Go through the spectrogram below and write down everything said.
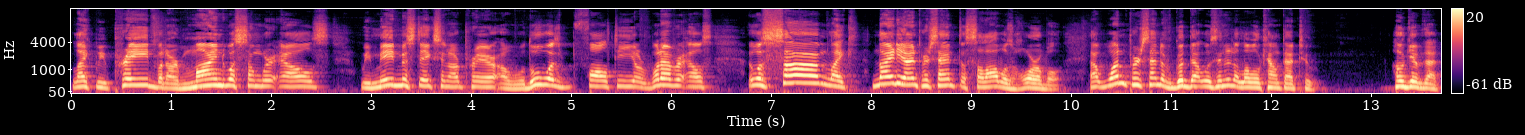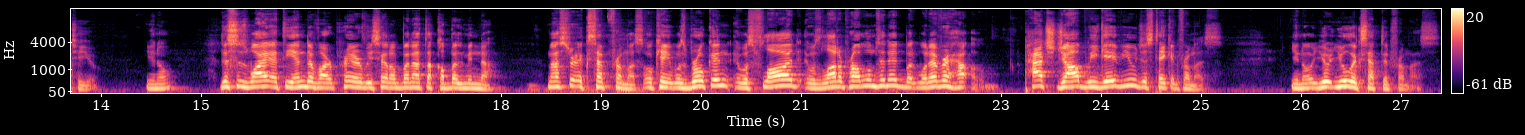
like we prayed but our mind was somewhere else, we made mistakes in our prayer, our wudu was faulty or whatever else, it was some like 99% the salah was horrible. That 1% of good that was in it, Allah will count that too. He'll give that to you, you know. This is why at the end of our prayer we say, Rabbana taqabbal minna. Master, accept from us. Okay, it was broken, it was flawed, it was a lot of problems in it, but whatever ha- patch job we gave you, just take it from us. You know, you, will accept it from us.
